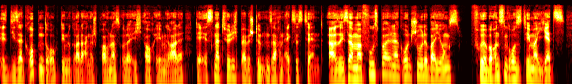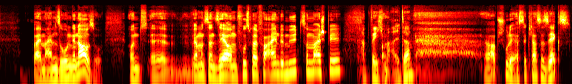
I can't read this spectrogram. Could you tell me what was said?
äh, dieser Gruppendruck, den du gerade angesprochen hast, oder ich auch eben gerade, der ist natürlich bei bestimmten Sachen existent. Also ich sag mal, Fußball in der Grundschule bei Jungs, früher bei uns ein großes Thema, jetzt bei meinem Sohn genauso. Und äh, wir haben uns dann sehr um einen Fußballverein bemüht, zum Beispiel. Ab welchem Alter? Ja, ab Schule, erste Klasse, sechs.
